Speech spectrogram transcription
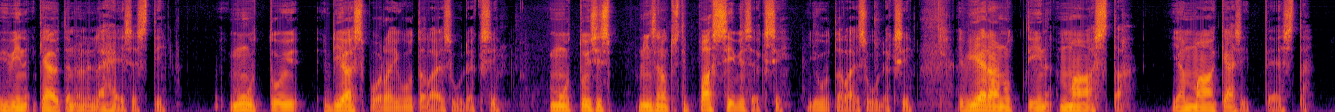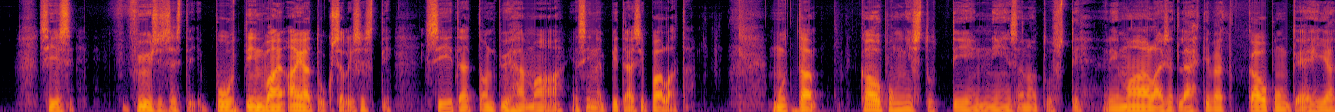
hyvin käytännönläheisesti. Muuttui diaspora-juutalaisuudeksi. Muuttui siis niin sanotusti passiiviseksi juutalaisuudeksi. Vieraannuttiin maasta ja maakäsitteestä. Siis fyysisesti, puhuttiin vain ajatuksellisesti siitä, että on pyhä maa ja sinne pitäisi palata. Mutta kaupungistuttiin niin sanotusti. Eli maalaiset lähtivät kaupunkeihin ja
